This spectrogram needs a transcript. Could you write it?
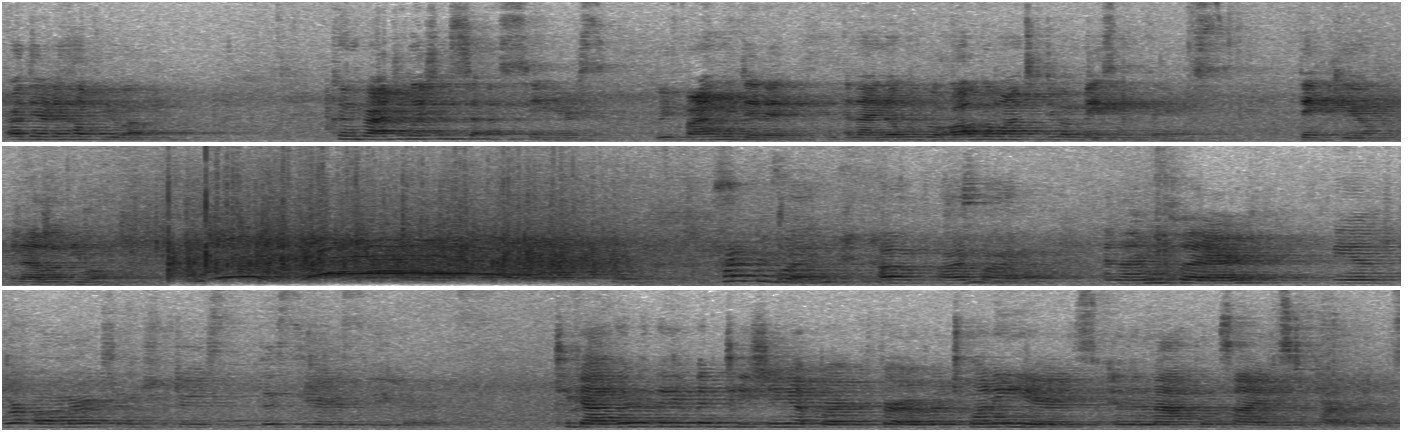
are there to help you up. Congratulations to us seniors. We finally did it, and I know we will all go on to do amazing things. Thank you, and I love you all. Hi everyone, um, I'm Maya. And I'm Claire. And we're honored to introduce this year's speakers. Together, they've been teaching at Burke for over 20 years in the math and science departments.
